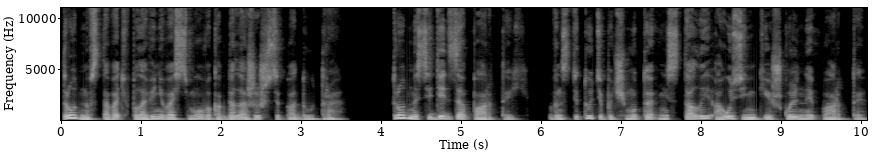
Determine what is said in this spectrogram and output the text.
трудно вставать в половине восьмого, когда ложишься под утро. Трудно сидеть за партой, в институте почему-то не столы, а узенькие школьные парты.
